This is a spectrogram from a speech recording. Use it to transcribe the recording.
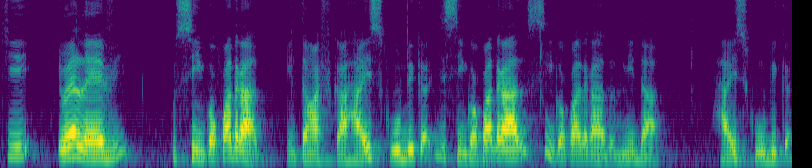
que eu eleve o 5 ao quadrado. Então, vai ficar a raiz cúbica de 5 ao quadrado. 5 ao quadrado me dá raiz cúbica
